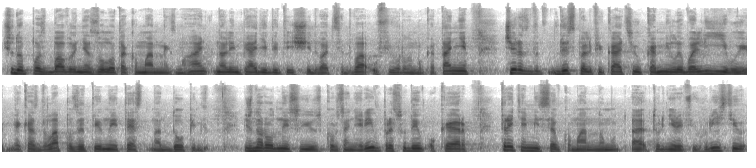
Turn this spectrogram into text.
щодо позбавлення золота командних змагань на Олімпіаді 2022 у фігурному катанні через дискваліфікацію Каміли Валієвої, яка здала позитивний тест на допінг. Міжнародний союз ковзанярів присудив ОКР третє місце в командному е, турнірі фігуристів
